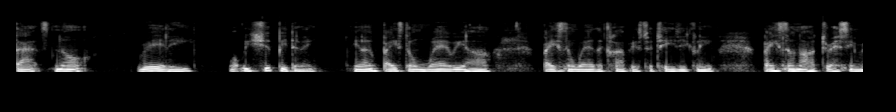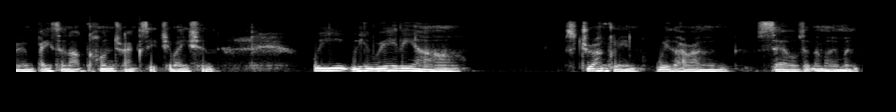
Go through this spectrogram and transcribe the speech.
that's not really what we should be doing. You know, based on where we are, based on where the club is strategically, based on our dressing room, based on our contract situation, we we really are struggling with our own selves at the moment.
